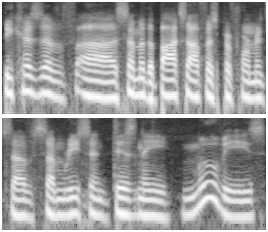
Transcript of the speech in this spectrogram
because of uh, some of the box office performance of some recent Disney movies,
